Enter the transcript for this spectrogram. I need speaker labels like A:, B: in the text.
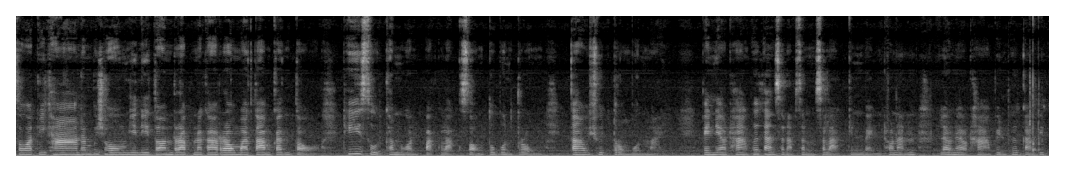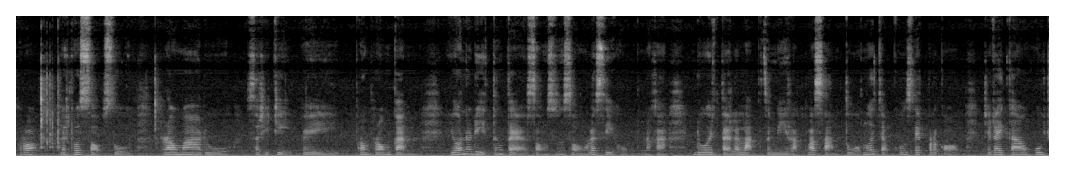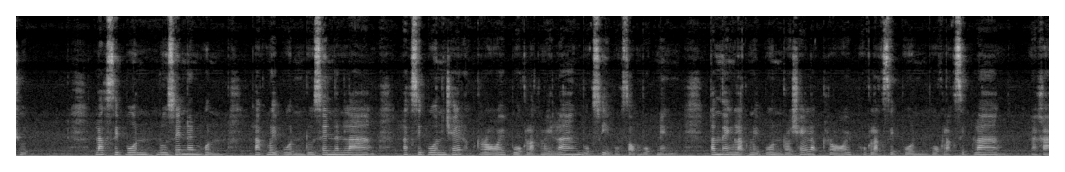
A: สวัสดีค่ะ ท่านผู้ชม ยินดีต้อนรับนะคะ เรามาตามกันต่อที่สูตรคำนวณปักหลัก 2 ตัวบนตรง 9 ชุดตรงบนใหม่ เป็นแนวทางเพื่อการสนับสนุนสลากกินแบ่งเท่านั้น แล้วแนวทางเป็นเพื่อการวิเคราะห์และทดสอบสูตร เรามาดูสถิติไปพร้อมๆกัน ย้อนอดีตตั้งแต่ 202 และ 46 นะคะ โดยแต่ละหลักจะมีหลักละ 3 ตัวเมื่อจับคู่เซตประกอบจะได้ 9 คู่ชุด หลักสิบบนดูเส้นด้านบน หลักหน่วยบนดูเส้นด้านล่าง หลักสิบบนใช้หลักร้อยบวกหลักหน่วยล่างบวก4บวก2บวก1ตำแหน่งหลักหน่วยบนเราใช้หลักร้อยบวกหลักสิบบนบวกหลักสิบล่างนะคะ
